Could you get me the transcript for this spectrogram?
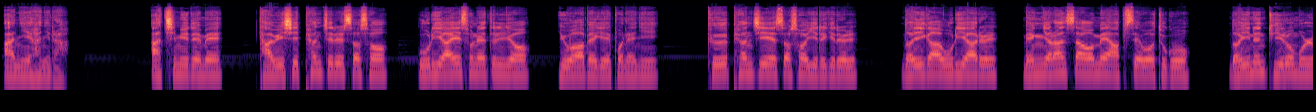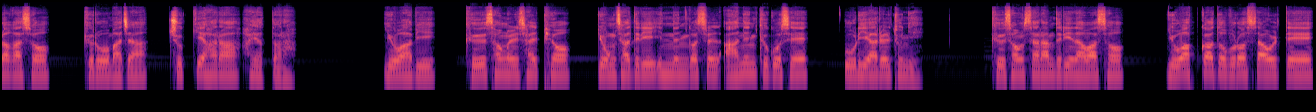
아니하니라. 아침이 되매 다윗이 편지를 써서 우리아의 손에 들려 요압에게 보내니 그 편지에 써서 이르기를 너희가 우리아를 맹렬한 싸움에 앞세워 두고 너희는 뒤로 물러가서 그로 맞아 죽게 하라 하였더라. 요압이 그 성을 살펴 용사들이 있는 것을 아는 그곳에 우리아를 두니 그 성 사람들이 나와서 요압과 더불어 싸울 때에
